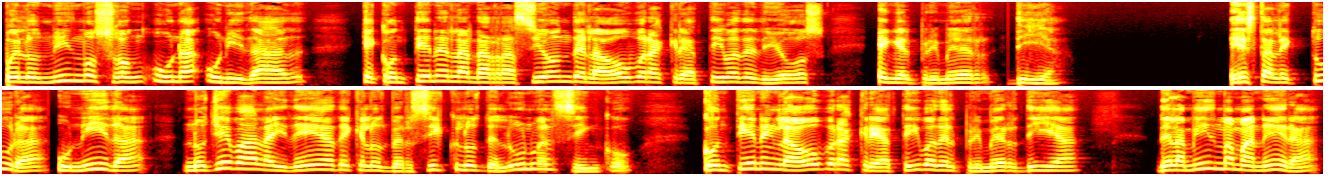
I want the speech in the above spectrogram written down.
pues los mismos son una unidad que contienen la narración de la obra creativa de Dios en el primer día. Esta lectura unida nos lleva a la idea de que los versículos del 1 al 5 contienen la obra creativa del primer día. De la misma manera,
